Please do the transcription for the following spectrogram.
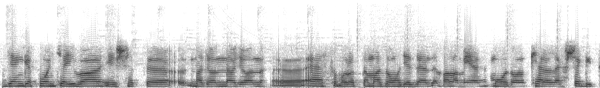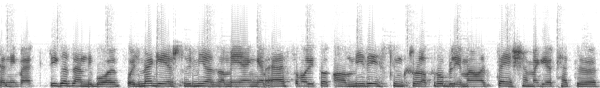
gyenge pontjaival, és hát nagyon-nagyon elszomorodtam azon, hogy ezen valamilyen módon kellene segíteni, mert igazándiból, hogy megértsd, hogy mi az, ami engem elszomorított, a mi részünkről a probléma az teljesen megérthető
